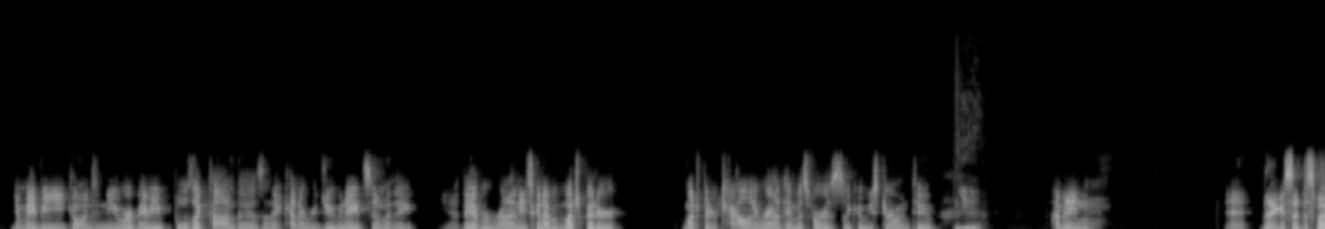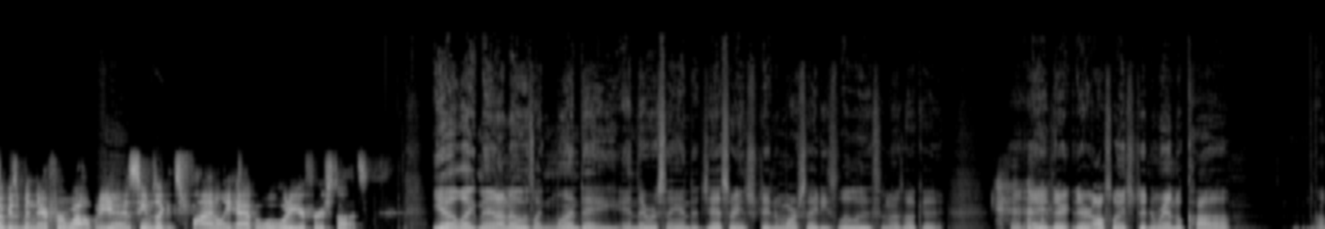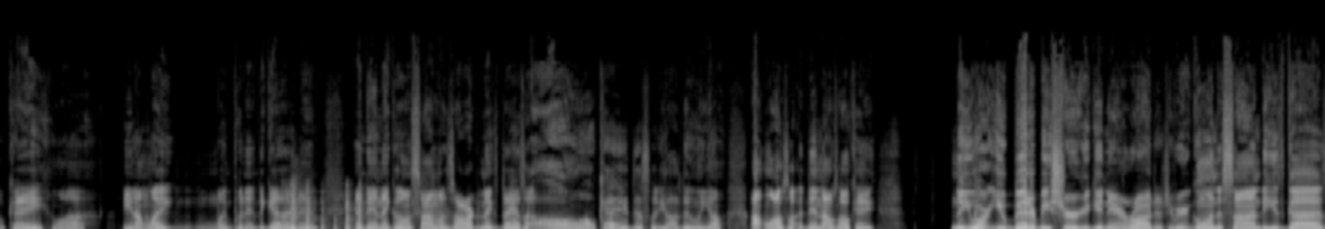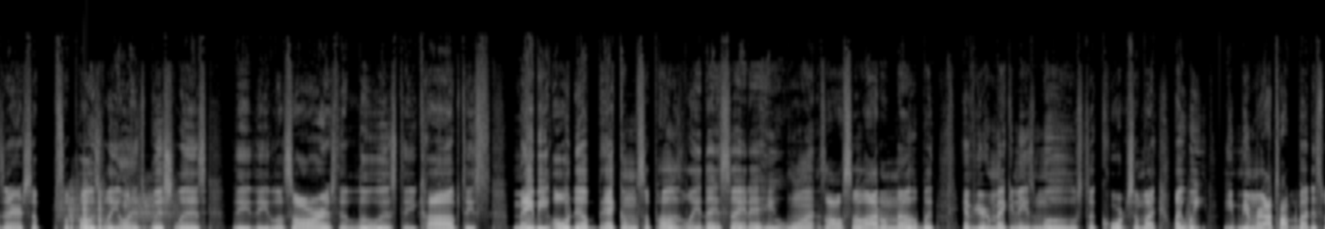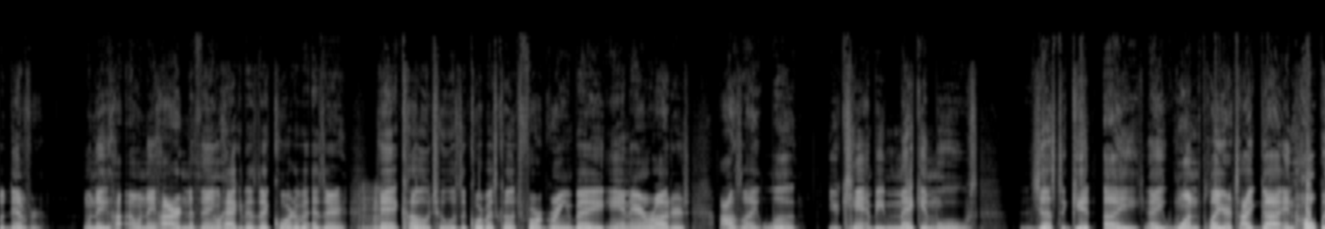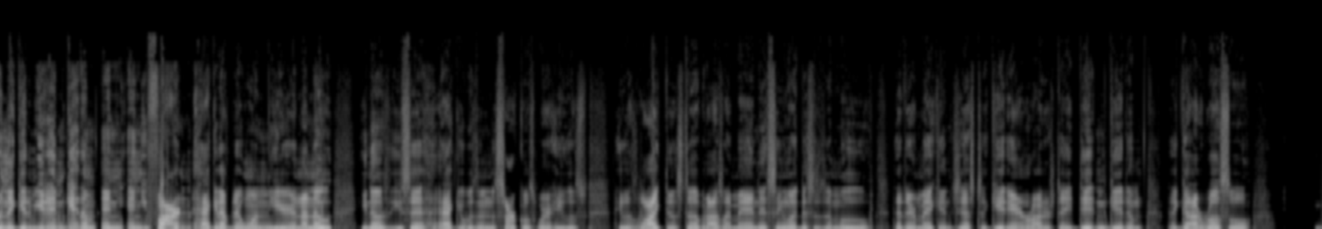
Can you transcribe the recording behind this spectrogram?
You know, maybe going to New York, maybe he pulls like Tom does, and it kind of rejuvenates him, and they, you know, they have a run. He's gonna have a much better, much better talent around him as far as like who he's throwing to. Yeah. I mean, eh, like I said, the smoke has been there for a while, but yeah, Hmm. it seems like it's finally happened. What, what are your first thoughts? Yeah, like man, I know it was like Monday, and they were saying the Jets are interested in Marcedes Lewis, and I was okay. And, hey, they're they're also interested in Randall Cobb. Okay, why? You know, I'm like, wasn't putting it together, and then and then they go and sign Lazard the next day. I was like, oh, okay, this is what y'all doing, y'all. I, I was, then I was like, okay, New York, you better be sure you're getting Aaron Rodgers. If you're going to sign these guys that are sup- supposedly on his wish list, the the Lazards, the Lewis, the Cobbs, these maybe Odell Beckham, supposedly they say that he wants. Also, I don't know, but if you're making these moves to court somebody, like we, you remember I talked about this with Denver when they when they hired Nathaniel Hackett as their quarterback as their Mhm. head coach, who was the quarterback coach for Green Bay and Aaron Rodgers. I was like, look, you can't be making moves just to get a, a one player type guy and hoping to get him. You didn't get him, and and you fired Hackett after that one year. And I know you know you said Hackett was in the circles where he was he was liked and stuff, but I was like, man, it seemed like this is a move that they're making just to get Aaron Rodgers. They didn't get him. They got Russell.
